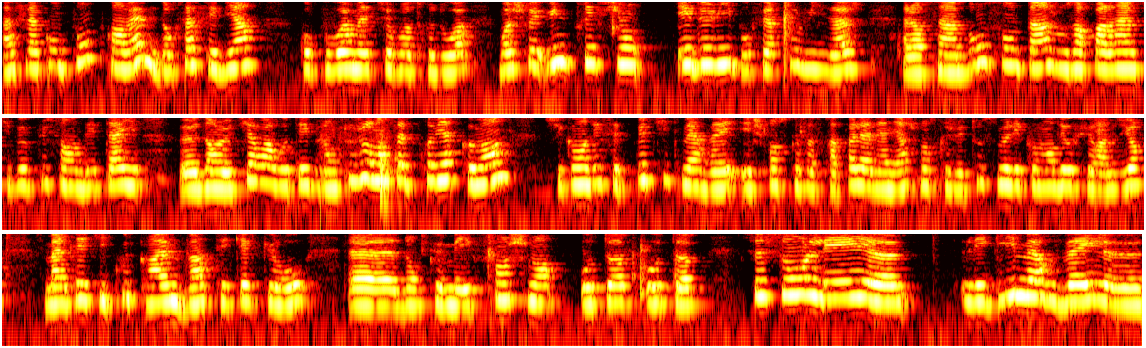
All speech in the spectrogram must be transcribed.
un flacon pompe quand même. Donc ça, c'est bien pour pouvoir mettre sur votre doigt. Moi, je fais une pression et demi pour faire tout le visage. Alors, c'est un bon fond de teint. Je vous en reparlerai un petit peu plus en détail euh, dans le tiroir beauté. Donc, toujours dans cette première commande, j'ai commandé cette petite merveille et je pense que ça sera pas la dernière. Je pense que je vais tous me les commander au fur et à mesure, malgré qu'ils coûtent quand même 20 et quelques euros. Euh, donc, mais franchement, au top, au top. Ce sont les, les Glimmer Veil. euh,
